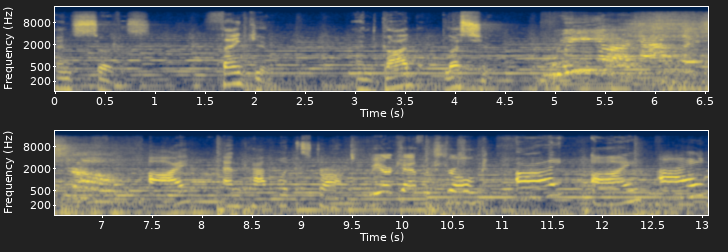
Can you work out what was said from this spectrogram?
and service. Thank you, and God bless you. We are Catholic Strong. I am Catholic Strong. We are Catholic Strong. I. I. I.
